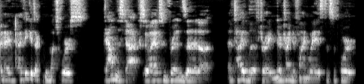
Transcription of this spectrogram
and I, I think it's actually much worse down the stack. So I have some friends at uh, at Tidelift, right, and they're trying to find ways to support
